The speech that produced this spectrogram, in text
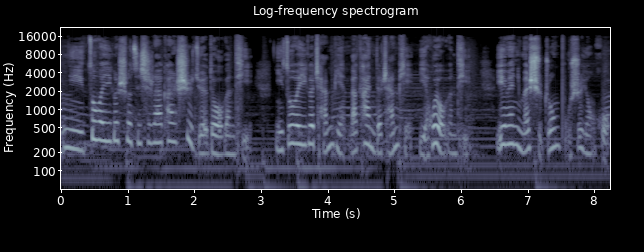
你作为一个设计师来看视觉都有问题，你作为一个产品来看你的产品也会有问题，因为你们始终不是用户。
